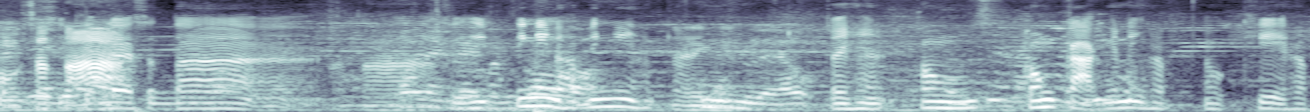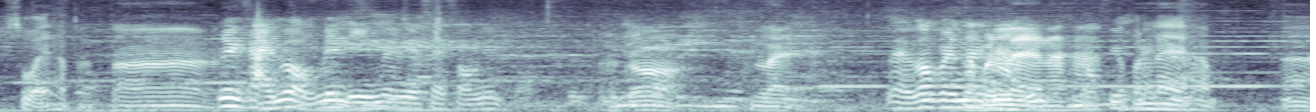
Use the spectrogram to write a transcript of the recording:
ของสตาแรร์สตาร์คือนิ่งๆนะครับนิ่งๆครับอันนี้ไงใช่ฮะกล้องกล้องกากนิดนึงครับ โอเคครับสวยครับ สตาร์เล่นขายไม่ออกเล่นเองแม่งใส่ซองเล่นแล้วก็แลแต่ต้องไปนั่งมันแลนะฮะ เป็นแรกครับ อ่า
